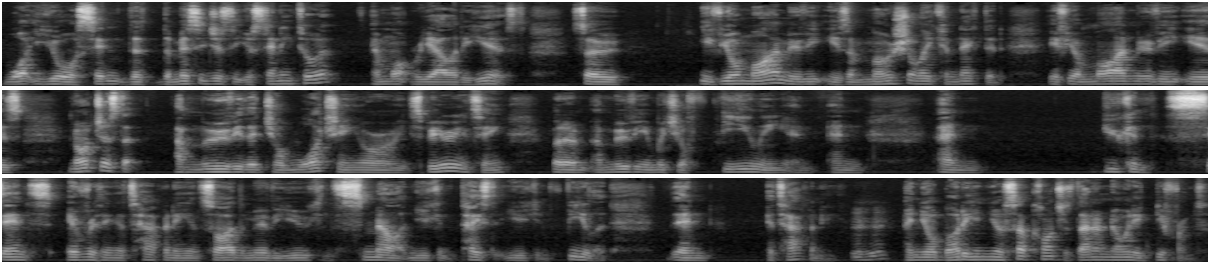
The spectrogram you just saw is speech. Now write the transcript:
what you're sending the, the messages that you're sending to it and what reality is so if your mind movie is emotionally connected if your mind movie is not just a, movie that you're watching or experiencing but a, a movie in which you're feeling and and and you can sense everything that's happening inside the movie. You can smell it you can taste it you can feel it. Then it's happening. Mhm. and your body and your subconscious they don't know any different.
